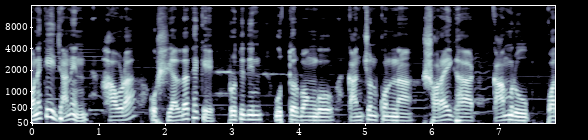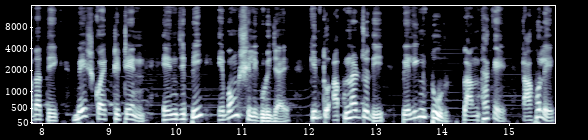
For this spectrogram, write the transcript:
অনেকেই জানেন হাওড়া ও শিয়ালদা থেকে প্রতিদিন উত্তরবঙ্গ, কাঞ্চনকন্যা, সরাইঘাট, কামরূপ, পদাতিক বেশ কয়েকটি ট্রেন এনজিপি এবং শিলিগুড়ি যায়। কিন্তু আপনার যদি পেলিং ট্যুর প্ল্যান থাকে তাহলে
